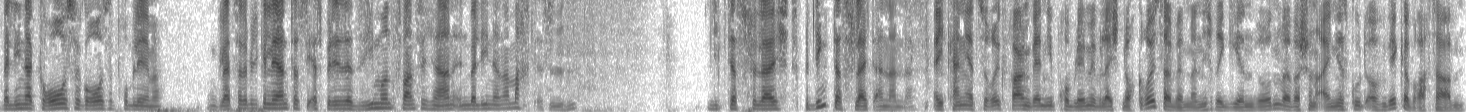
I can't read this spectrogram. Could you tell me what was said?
Berlin hat große, große Probleme. Und gleichzeitig habe ich gelernt, dass die SPD seit 27 Jahren in Berlin an der Macht ist. Liegt das vielleicht, bedingt das vielleicht einander? Ich kann ja zurückfragen, wären die Probleme vielleicht noch größer, wenn wir nicht regieren würden, weil wir schon einiges gut auf den Weg gebracht haben.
